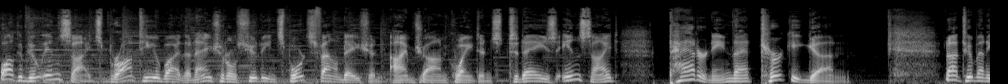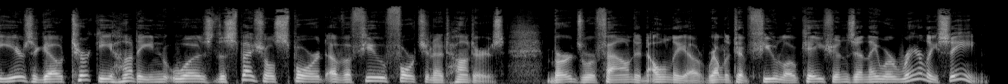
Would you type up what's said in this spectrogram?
Welcome to Insights, brought to you by the National Shooting Sports Foundation. I'm John Quaintance. Today's insight patterning that turkey gun. Not too many years ago, turkey hunting was the special sport of a few fortunate hunters. Birds were found in only a relative few locations and they were rarely seen.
